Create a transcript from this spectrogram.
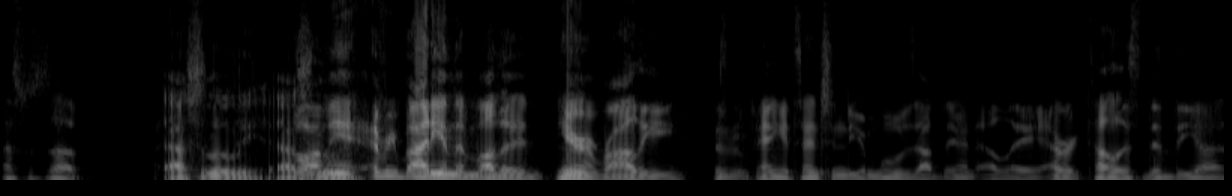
That's what's up. absolutely, absolutely. So, I mean, everybody and the mother here in Raleigh has been paying attention to your moves out there in LA. Eric Tullis did the uh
